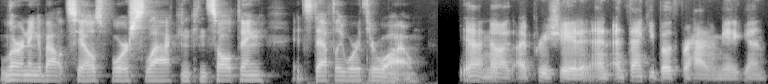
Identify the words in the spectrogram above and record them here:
learning about Salesforce, Slack, and consulting. It's definitely worth your while. Yeah, no, I appreciate it. And, and thank you both for having me again.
